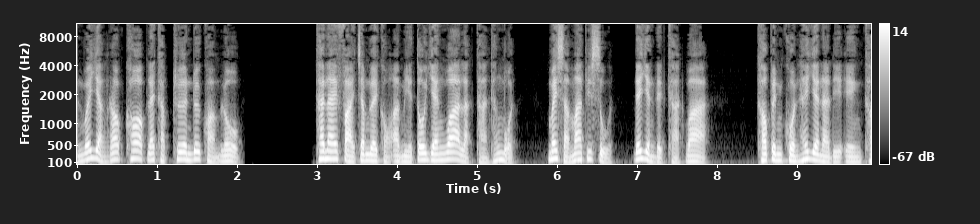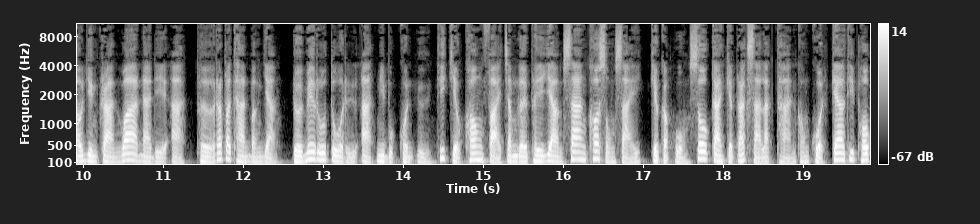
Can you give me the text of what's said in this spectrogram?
นไว้อย่างรอบคอบและขับเคลื่อนด้วยความโลภทนายฝ่ายจำเลยของอาเมียโต้แย้งว่าหลักฐานทั้งหมด ไม่สามารถพิสูจน์ได้อย่างเด็ดขาดว่า เขาเป็นคนให้ยานาดีเอง เขายืนกรานว่านาดีอาจเผลอรับประทานบางอย่าง โดยไม่รู้ตัวหรืออาจมีบุคคลอื่นที่เกี่ยวข้องฝ่ายจำเลยพยายามสร้างข้อสงสัย เกี่ยวกับห่วงโซ่การเก็บรักษาหลักฐานของขวดแก้วที่พบ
